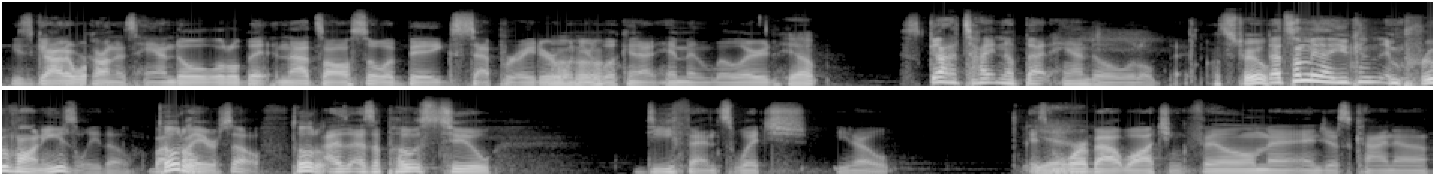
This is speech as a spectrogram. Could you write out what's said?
he's got to work on his handle a little bit, and that's also a big separator when you're Uh-huh. looking at him and Lillard. Yep, He's got to tighten up that handle a little bit. that's true. That's something that you can improve on easily, though, by, by yourself. Totally. As, as opposed to defense, which, you know, is Yeah. more about watching film and, and just kind of,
